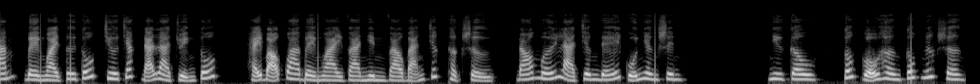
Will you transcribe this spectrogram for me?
8. Bề ngoài tươi tốt chưa chắc đã là chuyện tốt, hãy bỏ qua bề ngoài và nhìn vào bản chất thật sự, đó mới là chân đế của nhân sinh. Như câu, tốt gỗ hơn tốt nước sơn.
